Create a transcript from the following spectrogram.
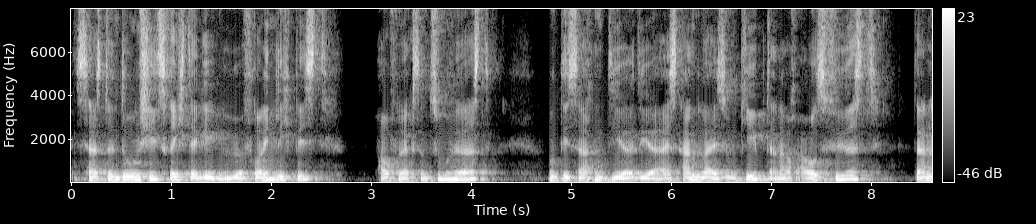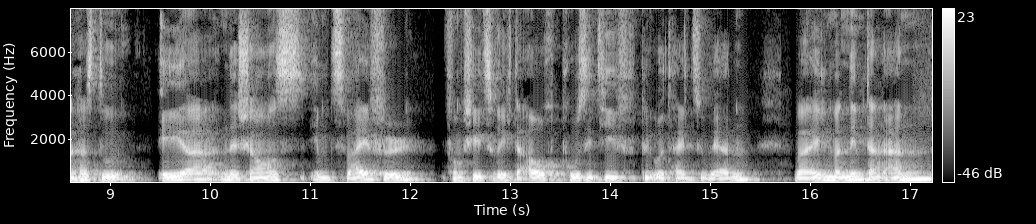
Das heißt, wenn du dem Schiedsrichter gegenüber freundlich bist, aufmerksam zuhörst und die Sachen, die er dir als Anweisung gibt, dann auch ausführst, dann hast du eher eine Chance, im Zweifel vom Schiedsrichter auch positiv beurteilt zu werden, weil man nimmt dann an,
